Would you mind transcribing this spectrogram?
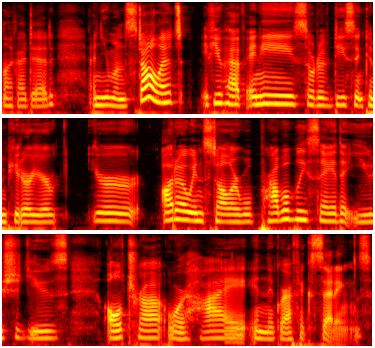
like I did, and you install it, if you have any sort of decent computer, your your auto installer will probably say that you should use ultra or high in the graphics settings,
